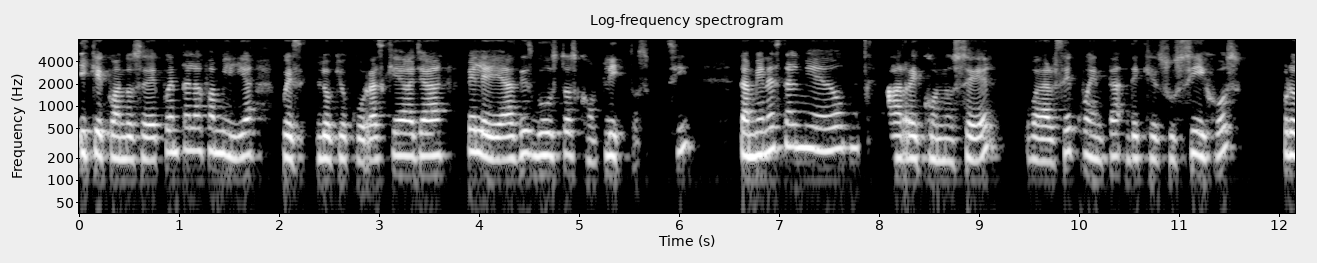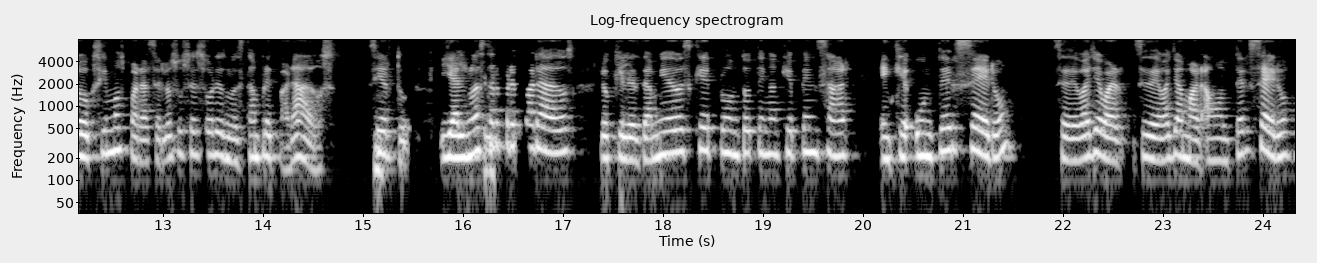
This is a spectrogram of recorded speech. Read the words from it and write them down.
y que cuando se dé cuenta la familia, pues lo que ocurra es que haya peleas, disgustos, conflictos, ¿sí? También está el miedo a reconocer o a darse cuenta de que sus hijos próximos para ser los sucesores no están preparados, ¿cierto? Y al no estar preparados, lo que les da miedo es que pronto tengan que pensar en que un tercero se deba, llevar, se deba llamar a un tercero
